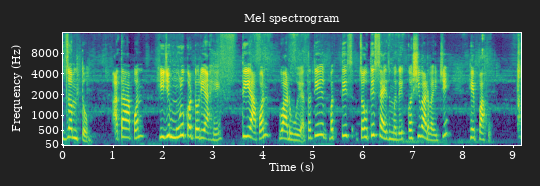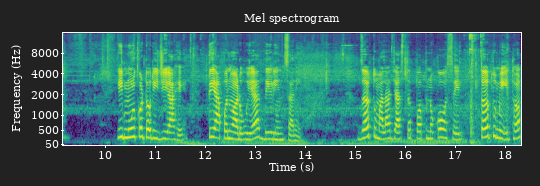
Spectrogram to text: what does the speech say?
जमतो. आता आपण ही जी मूळ कटोरी आहे ती आपण वाढवूया. तर ती बत्तीस चौतीस साईजमध्ये कशी वाढवायची हे पाहू. ही मूळ कटोरी जी आहे ती आपण वाढवूया दीड इंचाने. जर तुम्हाला जास्त पप नको असेल तर तुम्ही इथं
